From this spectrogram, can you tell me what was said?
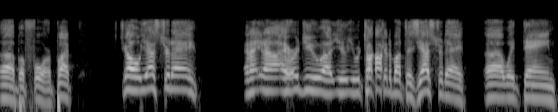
uh, before. But Joe, yesterday, and I, you know, I heard you, uh, you you were talking about this yesterday uh, with Dane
